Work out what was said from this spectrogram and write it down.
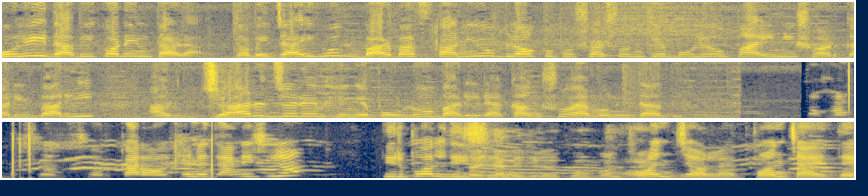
বলেই দাবি করেন তারা। তবে যাই হোক, বারবার স্থানীয় ব্লক প্রশাসনকে বলেও পাইনি সরকারি বাড়ি আর যার জেরে ভেঙে পড়ল বাড়ির একাংশ এমনই দাবি। তখন সরকার জানিয়েছিল তিরপল দিয়েছিল। অঞ্চলে পঞ্চায়েতে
